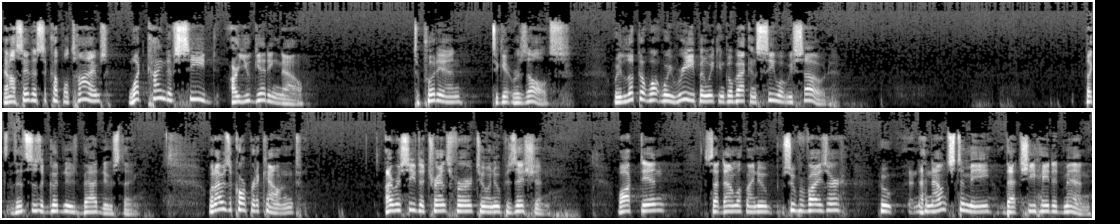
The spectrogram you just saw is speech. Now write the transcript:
and I'll say this a couple times what kind of seed are you getting now to put in to get results? We look at what we reap and we can go back and see what we sowed. Like, this is a good news, bad news thing. When I was a corporate accountant, I received a transfer to a new position. Walked in, sat down with my new supervisor, who announced to me that she hated men.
